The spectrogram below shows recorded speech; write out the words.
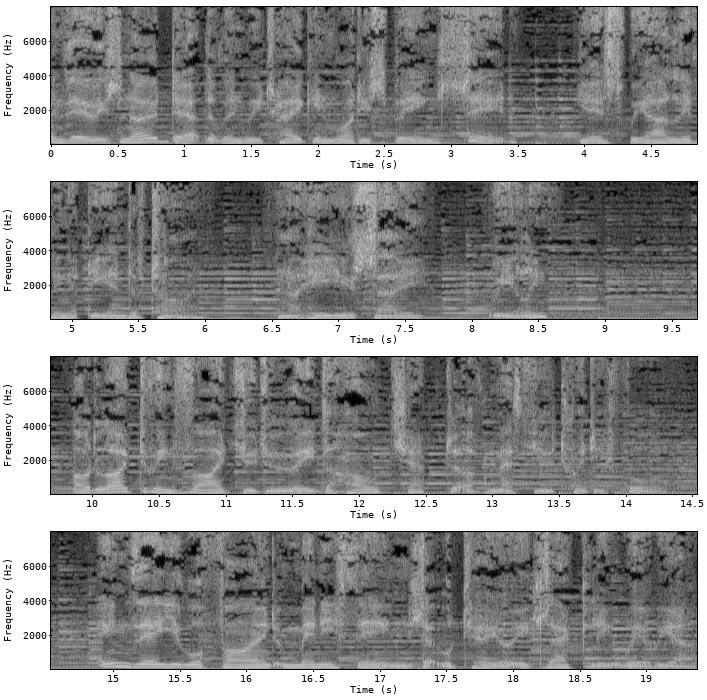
And there is no doubt that when we take in what is being said, yes, we are living at the end of time. And I hear you say, really? I would like to invite you to read the whole chapter of Matthew 24. In there you will find many things that will tell you exactly where we are.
